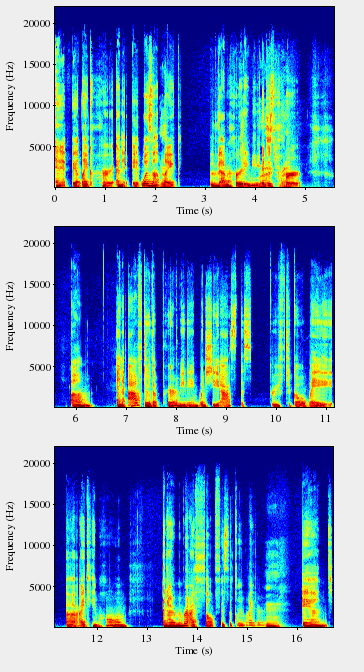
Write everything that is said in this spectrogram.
and it, it like hurt. And it, it wasn't Yeah. like them hurting me. Right, it just right. hurt. Um, and after the prayer meeting, when she asked this grief to go away, uh, I came home and I remember I felt physically lighter. Mm. And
